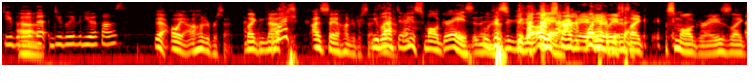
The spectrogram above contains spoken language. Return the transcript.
Do you believe Uh, that? Do you believe in UFOs? Yeah. Oh yeah. hundred percent. Like not. What? I say hundred percent. You laughed at me, small grays, and then because you go, oh yeah, describing an alien 100%. as like small grays. Like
